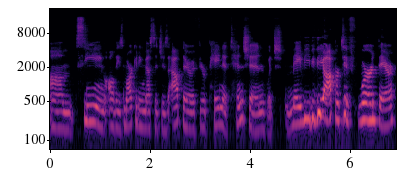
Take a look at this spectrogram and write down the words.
um, seeing all these marketing messages out there. If you're paying attention which may be the operative word there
